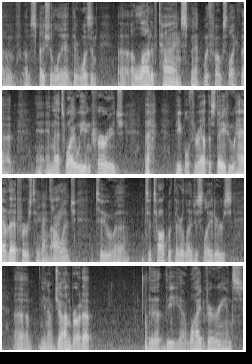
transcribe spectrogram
of, of special ed, there wasn't uh, a lot of time spent with folks like that. And, and that's why we encourage uh, people throughout the state who have that firsthand that's knowledge right. to, uh, to talk with their legislators. Uh, you know, John brought up the, the uh, wide variance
